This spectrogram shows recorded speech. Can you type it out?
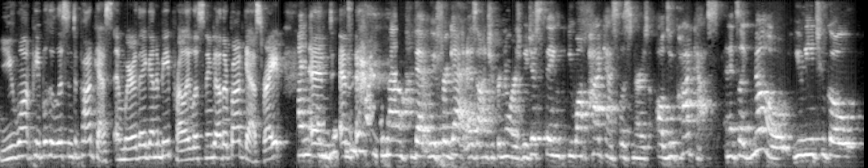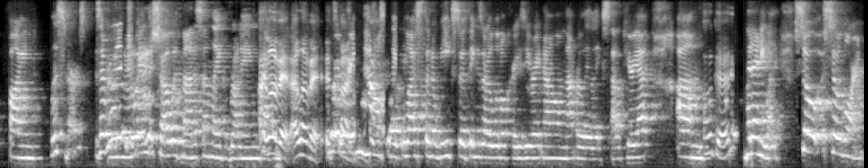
you want people who listen to podcasts. And where are they going to be? Probably listening to other podcasts, right? And and, and, and that we forget as entrepreneurs, we just think you want podcast listeners. I'll do podcasts, and it's like no, you need to go find listeners. Is everyone mm-hmm. enjoying the show with Madison like running? I love it. I love it. It's We're fun. In the house like less than a week, so things are a little crazy right now. I'm not really like set up here yet. Um, oh, good. But anyway, so so Lauren,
